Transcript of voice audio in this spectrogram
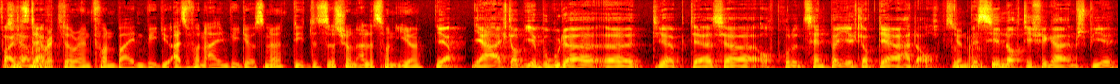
weitermacht. Sie ist Directorin von beiden Videos, also von allen Videos, ne? Die, das ist schon alles von ihr. Ja, ja, ich glaube, ihr Bruder, äh, der, der ist ja auch Produzent bei ihr. Ich glaube, der hat auch so genau. ein bisschen noch die Finger im Spiel.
